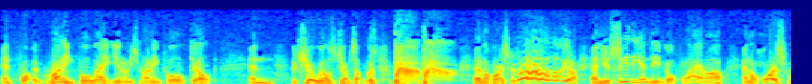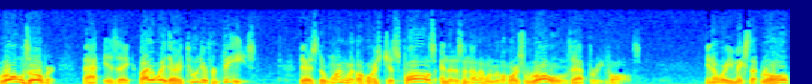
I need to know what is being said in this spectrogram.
and fo- uh, running full length? You know, he's running full tilt. And the Chill Wills jumps up and goes, pow, pow, and the horse goes, oh, you know, and you see the Indian go flying off, and the horse rolls over. That is a, by the way, there are two different fees. There's the one where the horse just falls, and there's another one where the horse rolls after he falls. You know where he makes that roll?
